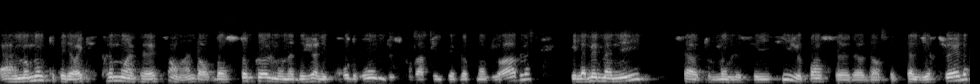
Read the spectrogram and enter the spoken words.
à un moment qui était d'ailleurs extrêmement intéressant, hein, dans, Stockholm, on a déjà les prodromes de ce qu'on va appeler le développement durable, et la même année, ça tout le monde le sait ici, je pense, euh, dans, cette salle virtuelle,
